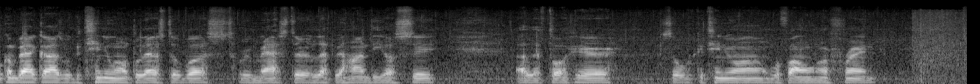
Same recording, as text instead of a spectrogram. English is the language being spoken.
Welcome back guys, we're continuing on with The Last of Us Remaster Left Behind DLC. I left off here, so we'll continue on, we're following our friend.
